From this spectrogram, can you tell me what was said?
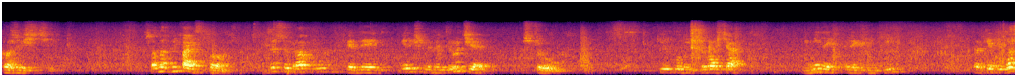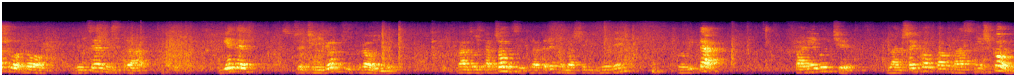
korzyści. Szanowni Państwo, w zeszłym roku, kiedy mieliśmy wytrucie pszczół w kilku miejscowościach gminy Rychniki, to kiedy doszło do wyceny strat, jeden z przedsiębiorców rolnych, bardzo znaczących na terenie naszej gminy, mówi tak, Panie wójcie, dlaczego Pan nas nie szkoli?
